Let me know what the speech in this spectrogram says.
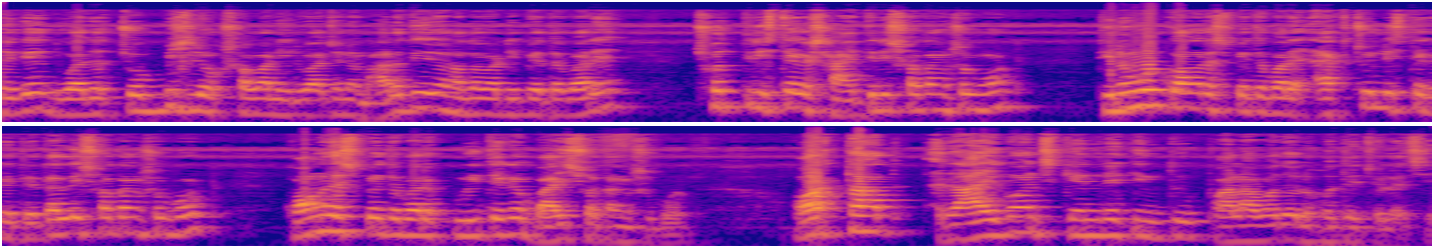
থেকে দু লোকসভা নির্বাচনে ভারতীয় জনতা পার্টি পেতে পারে ছত্রিশ থেকে সাঁত্রিশ শতাংশ ভোট, তৃণমূল কংগ্রেস পেতে পারে একচল্লিশ থেকে তেতাল্লিশ শতাংশ ভোট, কংগ্রেস পেতে পারে কুড়ি থেকে বাইশ শতাংশ ভোট। অর্থাৎ রায়গঞ্জ কেন্দ্রে কিন্তু পালাবদল হতে চলেছে।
